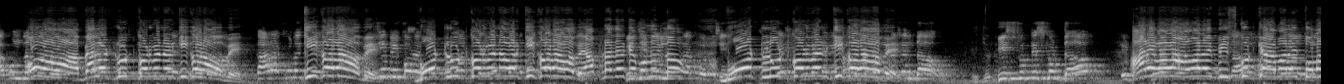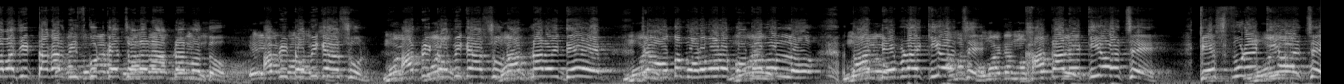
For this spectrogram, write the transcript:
আগুন ও বাবা ব্যালট লুট করবেন আর কি করা হবে? কারা? কি করা হবে? ভোট লুট করবেন আবার কি করা হবে? আপনাদেরকে বলুন তো ভোট লুট করবেন কি করা হবে? দাও। বিস্কুট টিস্কুট দাও। আরে বাবা আমার ওই বিস্কুটকে আমার ওই তোলাবাজির টাকার বিস্কুটকে চলে না আপনার মতো। আপনি টপিকে আসুন। আপনি টপিকে আসুন। আপনার ওই দেব যা অত বড় বড় কথা বলল তার দেবরায় কি হয়েছে? ঘাটালে কি হয়েছে? কেশপুরে কি হয়েছে?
